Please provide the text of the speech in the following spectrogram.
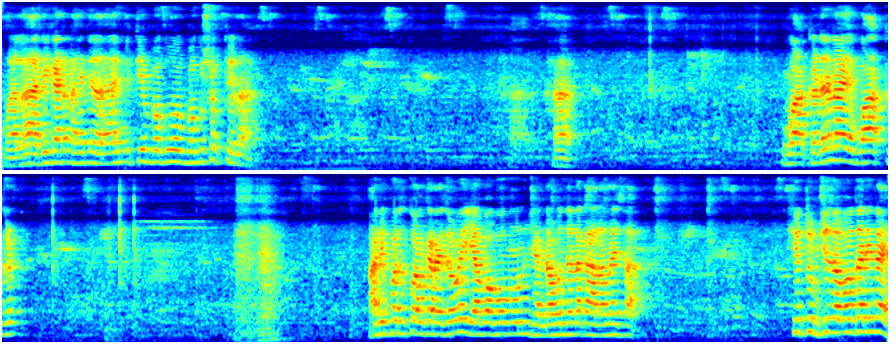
मला अधिकार नाही त्याला मी ते बघू बघू शकतो ना. हा हा. वाकडं नाही वाकड आणि परत कॉल करायचा होय या बाबा म्हणून झेंडावंदनला का आला नाही सा ही तुमची जबाबदारी नाही.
